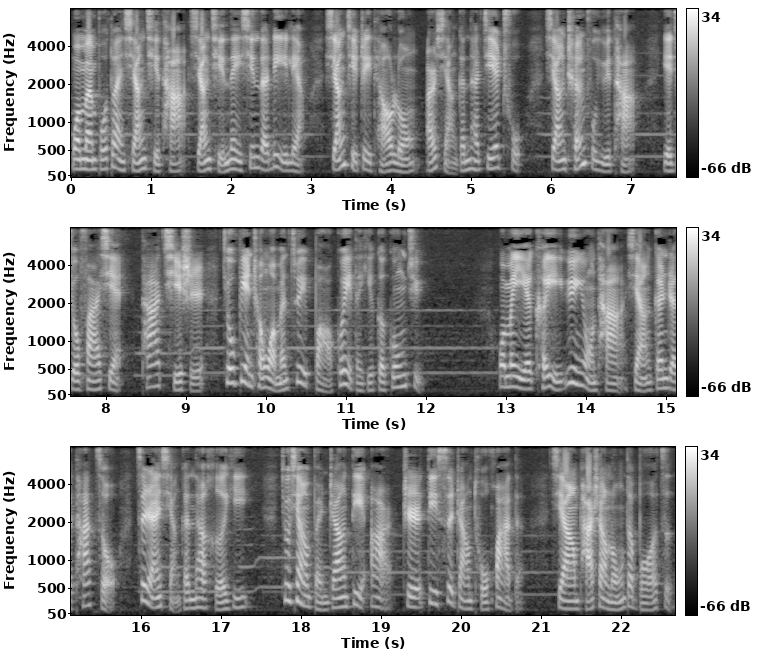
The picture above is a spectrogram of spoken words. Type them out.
我们不断想起他，想起内心的力量，想起这条龙，而想跟他接触，想臣服于他，也就发现它其实就变成我们最宝贵的一个工具。我们也可以运用它，想跟着它走，自然想跟它合一。就像本章第二至第四章图画的，想爬上龙的脖子，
